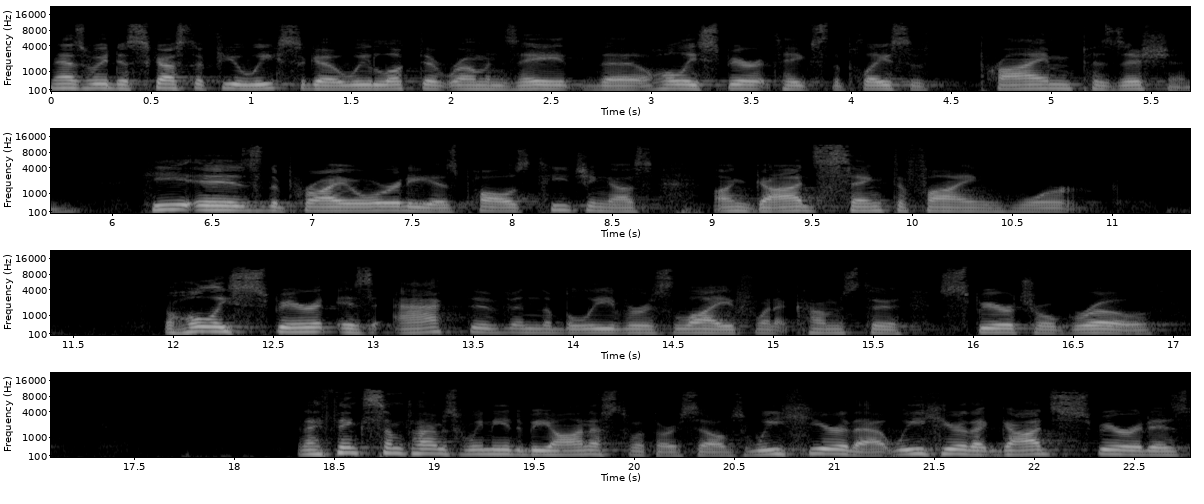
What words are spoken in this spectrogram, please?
And as we discussed a few weeks ago, we looked at Romans 8. The Holy Spirit takes the place of prime position. He is the priority, as Paul is teaching us, on God's sanctifying work. The Holy Spirit is active in the believer's life when it comes to spiritual growth. And I think sometimes we need to be honest with ourselves. We hear that. We hear that God's Spirit is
